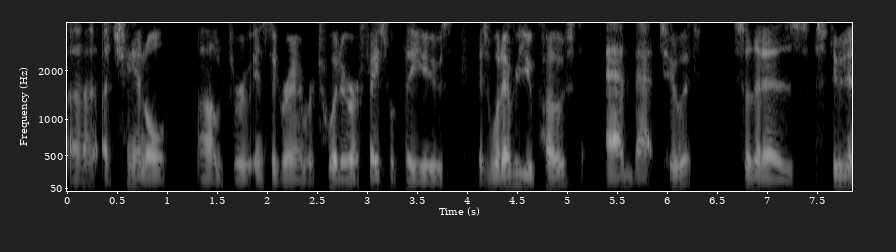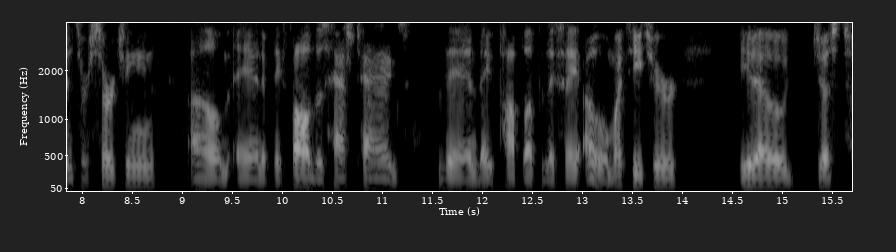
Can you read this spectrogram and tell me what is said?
uh, a channel um, through Instagram or Twitter or Facebook they use, is whatever you post, add that to it so that as students are searching um, and if they follow those hashtags, then they pop up and they say, "Oh, my teacher, you know, just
